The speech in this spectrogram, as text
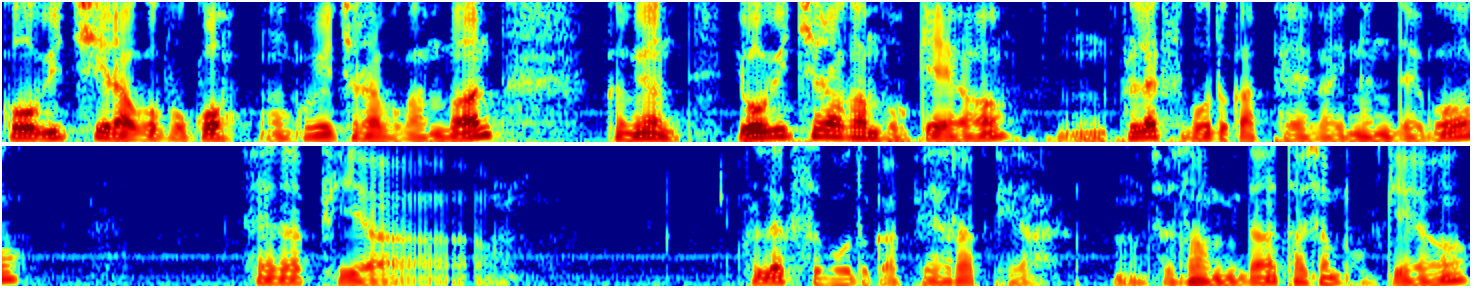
그 위치라고 보고 어, 그 위치라고 보고 한번. 그러면 요 위치라고 한번 볼게요. 음, 플렉스 보드 카페가 있는 데고 헤라피아 플렉스 보드 카페 헤라피아 음, 죄송합니다 다시 한번 볼게요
